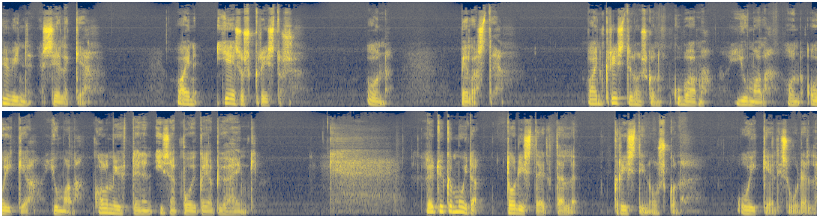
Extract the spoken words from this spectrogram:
hyvin selkeä. Vain Jeesus Kristus on pelastaja. Vain kristinuskon kuvaama Jumala on oikea Jumala, kolmiyhteinen isä, poika ja pyhä henki. Löytyykö muita todisteita tälle kristinuskon oikeellisuudelle?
